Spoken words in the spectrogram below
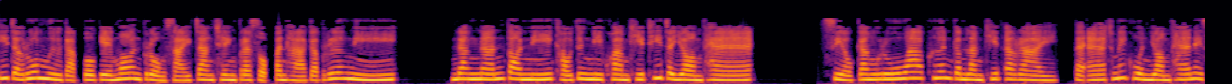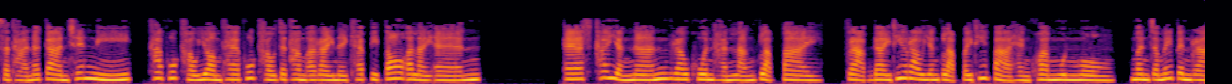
ที่จะร่วมมือกับโปเกมอนโปร่งใสจางเชงประสบปัญหากับเรื่องนี้ ดังนั้นตอนนี้เขาจึงมีความคิดที่จะยอมแพ้เสี่ยวกังรู้ว่าเพื่อนกำลังคิดอะไร แต่แอชไม่ควรยอมแพ้ในสถานการณ์เช่นนี้ ถ้าพวกเขายอมแพ้พวกเขาจะทำอะไรในแคปิตอลอะไรแอน แอชถ้าอย่างนั้นเราควรหันหลังกลับไป ตราบใดที่เรายังกลับไปที่ป่าแห่งความงุนงง มันจะไม่เป็นไร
